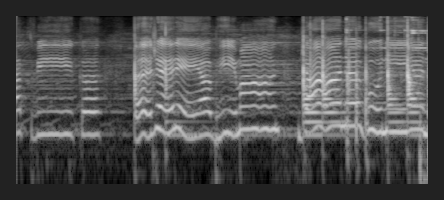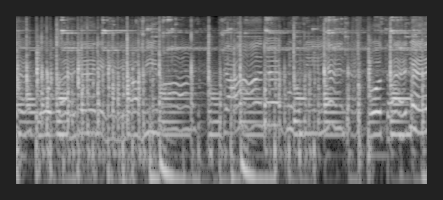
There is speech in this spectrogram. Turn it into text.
सात्विक तजरे अभिमान जान गुनियन को तजरे अभिमान जान गुनियन को तजरे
